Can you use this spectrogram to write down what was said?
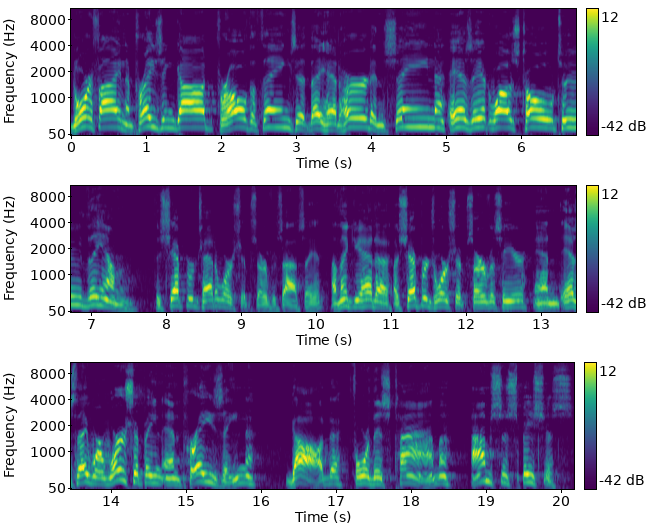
glorifying and praising God for all the things that they had heard and seen as it was told to them. The shepherds had a worship service, I said. I think you had a, a shepherd's worship service here, and as they were worshiping and praising God for this time, I'm suspicious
